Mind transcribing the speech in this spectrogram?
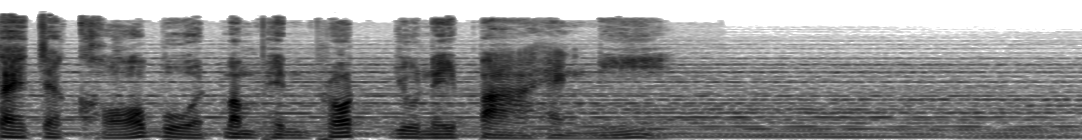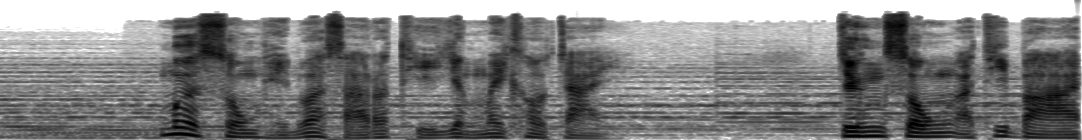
แต่จะขอบวชบำเพ็ญพรตอยู่ในป่าแห่งนี้ เมื่อทรงเห็นว่าสารถียังไม่เข้าใจ จึงทรงอธิบาย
